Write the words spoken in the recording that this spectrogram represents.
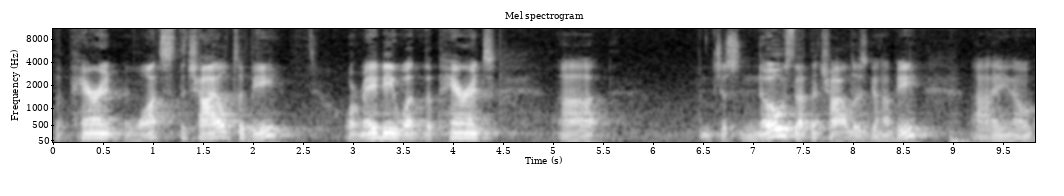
the parent wants the child to be, or maybe what the parent uh, just knows that the child is going to be. Uh, you know,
